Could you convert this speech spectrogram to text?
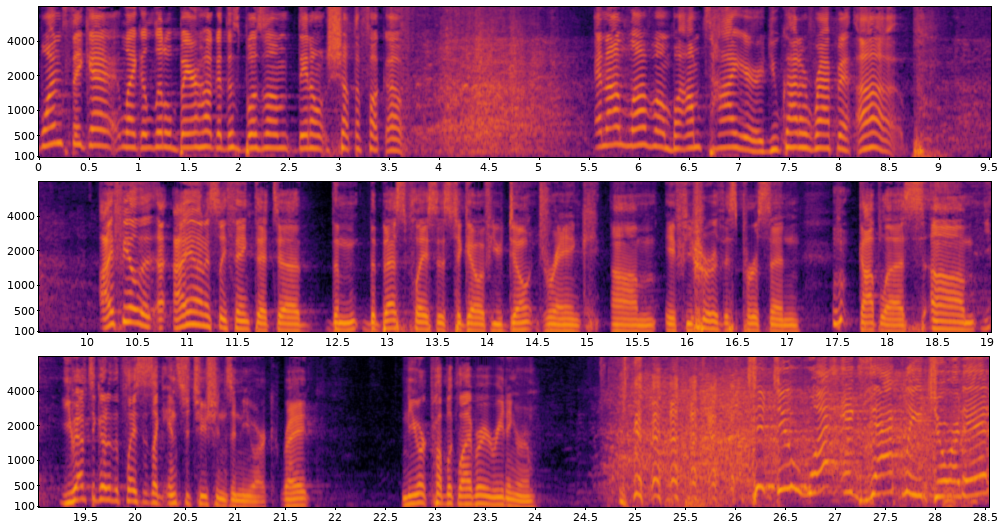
Once they get like a little bear hug at this bosom, they don't shut the fuck up. And I love them, but I'm tired. You gotta wrap it up. I feel that I honestly think that uh, the the best places to go if you don't drink, um, if you're this person, God bless, um, you have to go to the places like institutions in New York, right? New York Public Library reading room. to do what exactly, Jordan?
